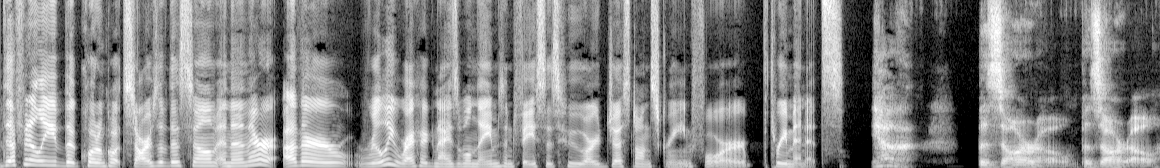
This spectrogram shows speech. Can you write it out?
definitely the quote unquote stars of this film, and then there are other really recognizable names and faces who are just on screen for three minutes. Yeah. Bizarro. Bizarro.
